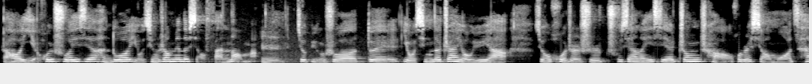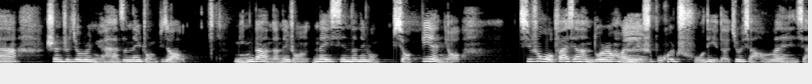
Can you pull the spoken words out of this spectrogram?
然后也会说一些很多友情上面的小烦恼嘛。嗯，就比如说对友情的占有欲啊，就或者是出现了一些争吵或者小摩擦，甚至就是女孩子那种比较。敏感的那种内心的那种小别扭，其实我发现很多人好像也是不会处理的。就想问一下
